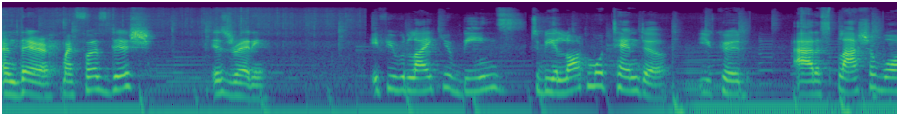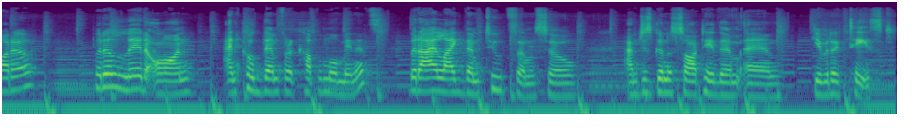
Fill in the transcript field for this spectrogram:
And there, my first dish is ready. If you would like your beans to be a lot more tender, you could add a splash of water, put a lid on, and cook them for a couple more minutes. But I like them toothsome, so I'm just gonna saute them and give it a taste.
